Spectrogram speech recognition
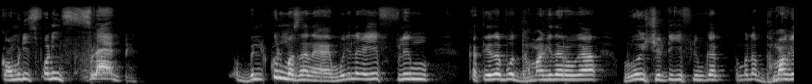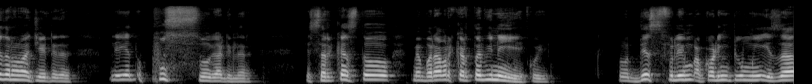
comedy is falling flat. बिल्कुल मज़ा नहीं आया। मुझे लगा ये फ़िल्म का ट्रेलर बहुत धमाकेदार होगा। रोहित शेट्टी की फ़िल्म का तो मतलब धमाकेदार होना चाहिए ट्रेलर लेकिन ये तो फुस हो गया ट्रेलर ये सर्कस तो मैं बराबर करता भी नहीं है कोई। तो this film according to me is a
